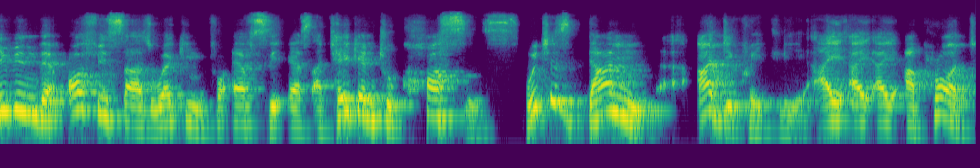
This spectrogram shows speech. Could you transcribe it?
even the officers working for FCS are taken to courses, which is done adequately. I, I, I applaud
